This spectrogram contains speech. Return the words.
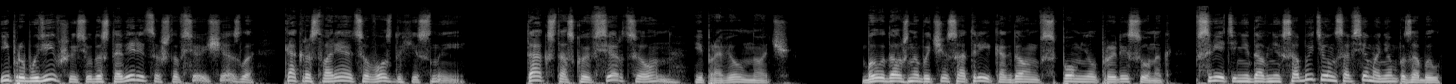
и, пробудившись, удостовериться, что все исчезло, как растворяются в воздухе сны. Так, с тоской в сердце, он и провел ночь. Было должно быть часа три, когда он вспомнил про рисунок. В свете недавних событий он совсем о нем позабыл.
